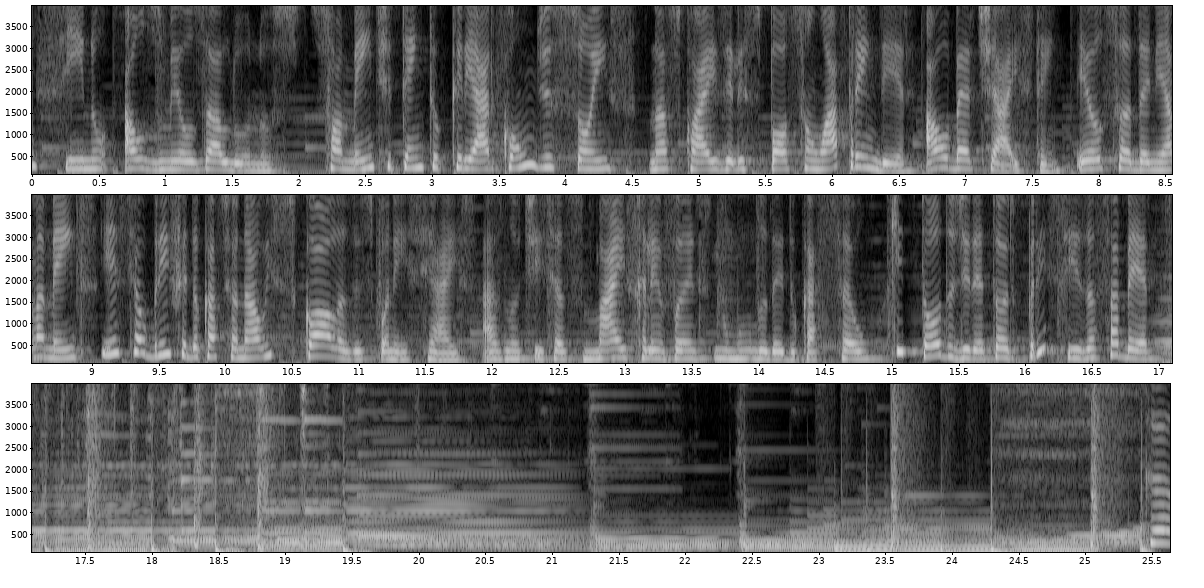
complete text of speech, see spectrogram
ensino aos meus alunos. Somente tento criar condições nas quais eles possam aprender. Albert Einstein. Eu sou a Daniela Mendes e esse é o Brief Educacional Escolas Exponenciais. As notícias mais relevantes no mundo da educação que todo diretor precisa saber.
